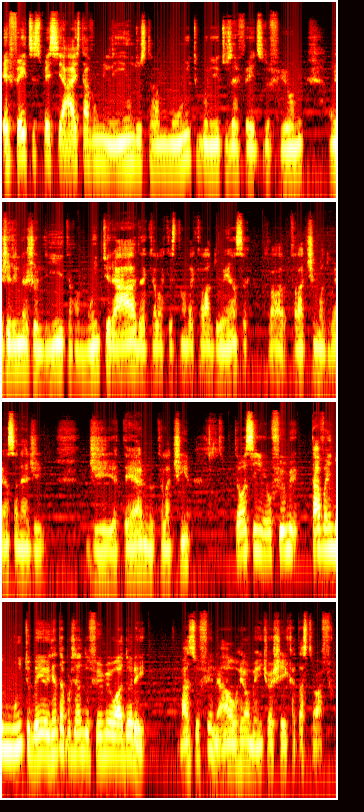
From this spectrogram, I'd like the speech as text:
efeitos especiais estavam lindos, estavam muito bonitos os efeitos do filme, Angelina Jolie estava muito irada, aquela questão daquela doença, que ela, que ela tinha uma doença, né, de, de eterno que ela tinha, então, assim, o filme estava indo muito bem, 80% do filme eu adorei mas o final realmente eu achei catastrófico.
